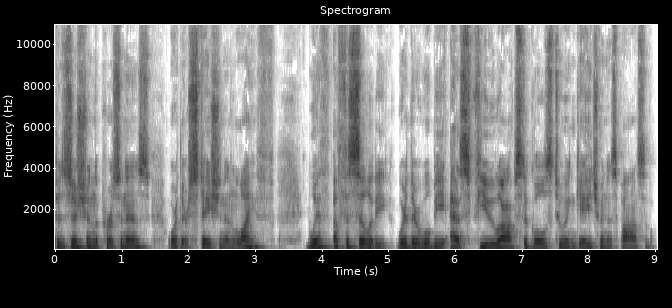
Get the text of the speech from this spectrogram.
position the person is or their station in life with a facility where there will be as few obstacles to engagement as possible.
